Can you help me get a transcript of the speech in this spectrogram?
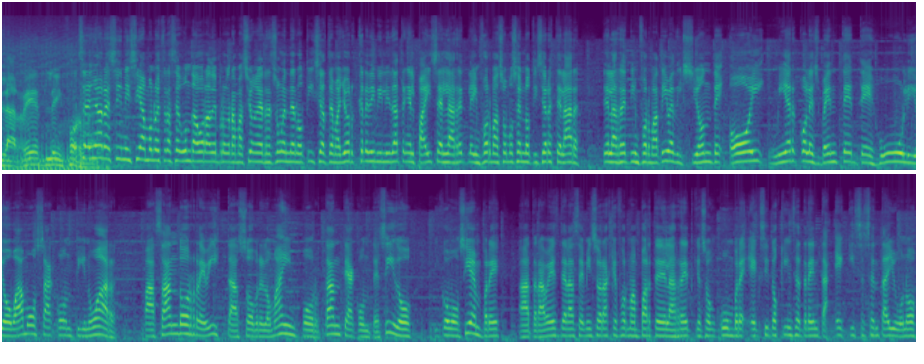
La red le informa. Señores, iniciamos nuestra segunda hora de programación. El resumen de noticias de mayor credibilidad en el país es la red le informa. Somos el noticiero estelar de la red informativa, edición de hoy, miércoles 20 de julio. Vamos a continuar pasando revistas sobre lo más importante acontecido y como siempre a través de las emisoras que forman parte de la red que son Cumbre, Éxitos 1530, X61,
